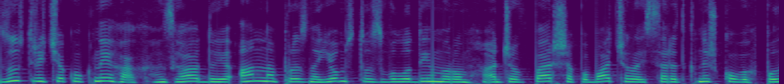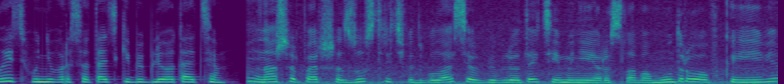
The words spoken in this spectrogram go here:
Зустріч як у книгах згадує Анна про знайомство з Володимиром, адже вперше побачилась серед книжкових полиць в університетській бібліотеці. Наша перша зустріч відбулася в бібліотеці імені Ярослава Мудрого в Києві.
